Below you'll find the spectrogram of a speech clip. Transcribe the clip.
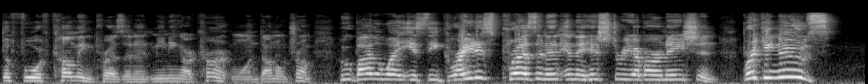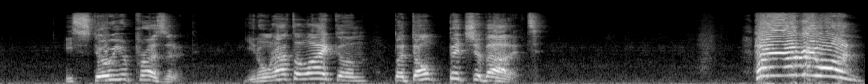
the forthcoming president, meaning our current one, Donald Trump, who, by the way, is the greatest president in the history of our nation. Breaking news! He's still your president. You don't have to like him, but don't bitch about it. Hey, everyone!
